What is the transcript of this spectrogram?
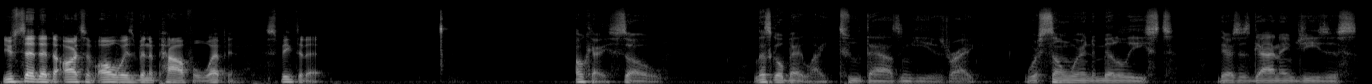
you said that the arts have always been a powerful weapon. Speak to that. Okay, so let's go back like 2,000 years, right? We're somewhere in the Middle East. There's this guy named Jesus.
